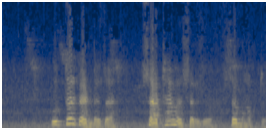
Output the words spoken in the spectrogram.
उत्तरकांडाचा साठावा सर्ग समाप्त.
